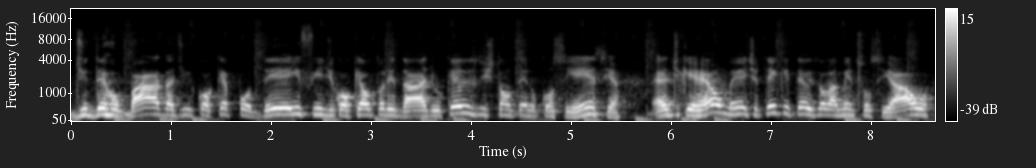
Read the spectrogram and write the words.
de derrubada de qualquer poder, enfim, de qualquer autoridade. O que eles estão tendo consciência é de que realmente tem que ter o isolamento social,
